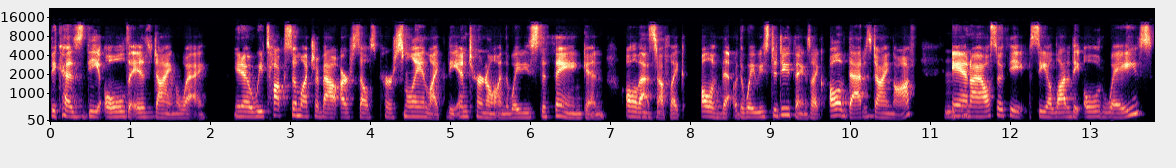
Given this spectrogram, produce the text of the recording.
because the old is dying away you know we talk so much about ourselves personally and like the internal and the way we used to think and all that mm-hmm. stuff like all of that the way we used to do things like all of that is dying off mm-hmm. and i also th- see a lot of the old ways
